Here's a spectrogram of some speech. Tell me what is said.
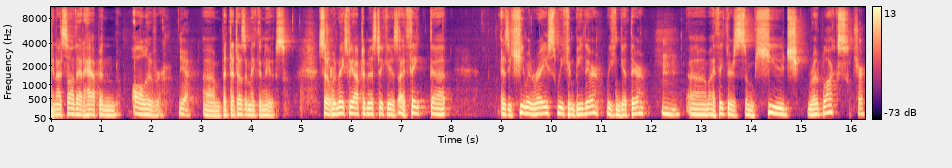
And I saw that happen all over. Yeah. um, but that doesn't make the news. So what makes me optimistic is I think that as a human race, we can be there, we can get there. Um, I think there's some huge roadblocks Sure.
